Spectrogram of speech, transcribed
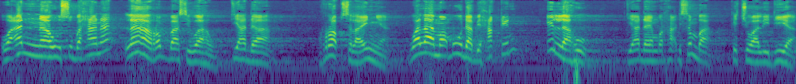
Wa annahu subhana la rabba siwahu. Tiada rob selainnya. Wala ma'budu bihaqqin illahu. Tiada yang berhak disembah kecuali Dia.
